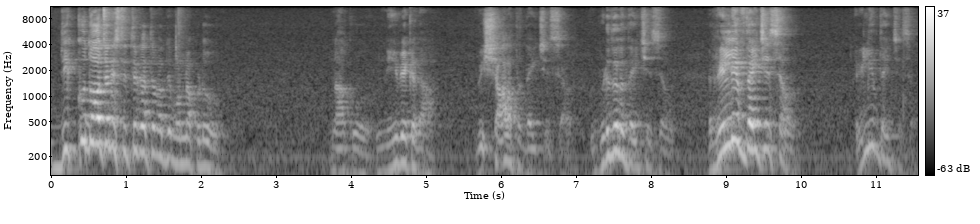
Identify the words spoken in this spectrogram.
దిక్కుదోచని స్థితిగత మధ్య ఉన్నప్పుడు నాకు నీవే కదా విశాలత దయచేశావు. విడుదల దయచేసావు రిలీఫ్ దయచేసావు రిలీఫ్ దయచేసావు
